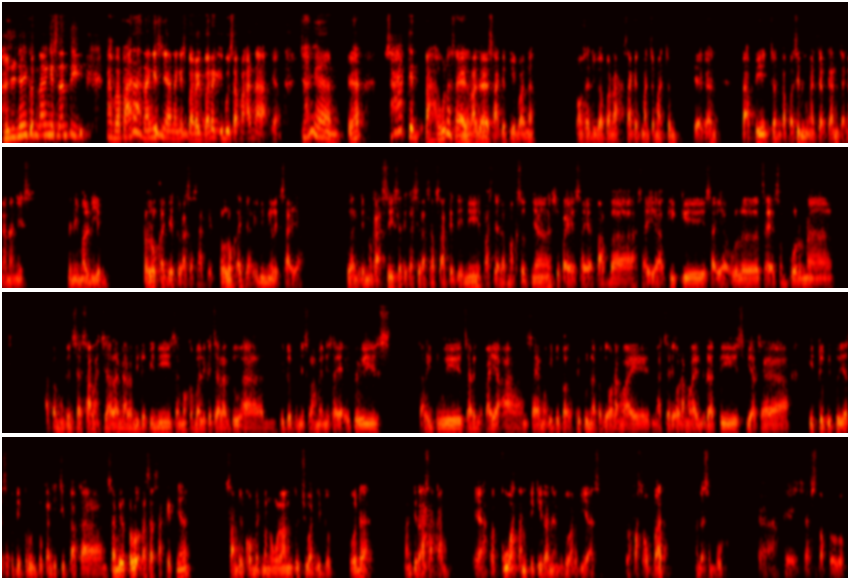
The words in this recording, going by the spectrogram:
Bayinya ikut nangis nanti, tambah parah nangisnya, nangis bareng-bareng ibu sama anak. ya Jangan, ya sakit, tahulah saya raja sakit gimana. Bang saya juga pernah sakit macam-macam, ya kan? Tapi John Kabat-Zinn mengajarkan jangan nangis, minimal diem. Peluk aja itu rasa sakit, peluk aja, ini milik saya. Tuhan terima kasih saya dikasih rasa sakit ini, pasti ada maksudnya supaya saya tabah, saya gigih, saya ulet, saya sempurna, atau mungkin saya salah jalan dalam hidup ini, saya mau kembali ke jalan Tuhan, hidup ini selama ini saya egois, cari duit, cari kekayaan, saya mau hidup berguna bagi orang lain, ngajari orang lain gratis, biar saya hidup itu ya seperti peruntukan diciptakan, sambil peluk rasa sakitnya, sambil komitmen ulang tujuan hidup. Udah, nanti rasakan ya kekuatan pikiran yang luar biasa. Lepas obat, Anda sembuh. Ya, oke, saya stop dulu.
